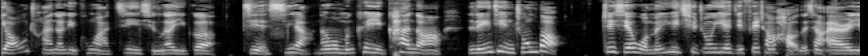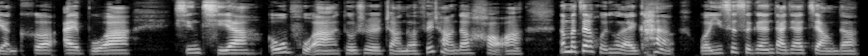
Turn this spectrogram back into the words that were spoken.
谣传的利空啊进行了一个解析啊。那我们可以看到啊，临近中报。这些我们预期中业绩非常好的，像爱尔眼科、爱博啊、星奇啊、欧普啊，都是涨得非常的好啊。那么再回头来看，我一次次跟大家讲的，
